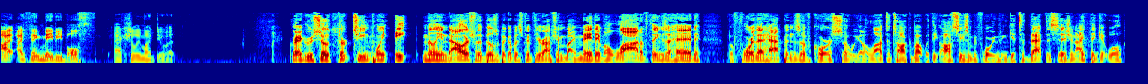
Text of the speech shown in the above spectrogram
I, I think maybe both actually might do it. Greg Rousseau, $13.8 million for the Bills to pick up his fifth year option by May. They have a lot of things ahead before that happens, of course. So we got a lot to talk about with the offseason before we even get to that decision. I think it will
